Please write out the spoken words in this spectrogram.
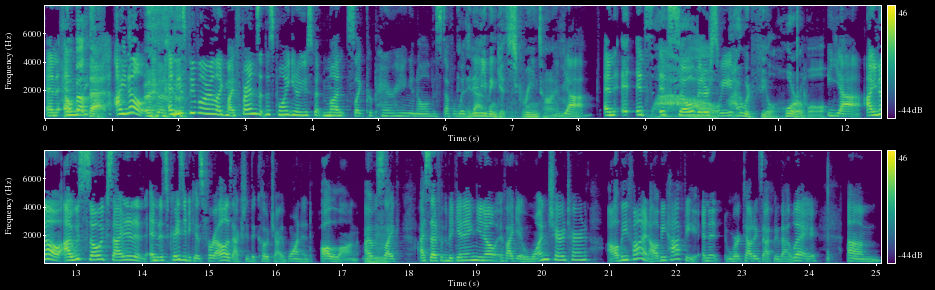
And How and about the- that? I know. and these people are like my friends at this point. You know, you spent months like preparing and all this stuff with They didn't them. even get screen time. yeah. And it, it's it's so bittersweet. I would feel horrible. yeah, I know. I was so excited, and, and it's crazy because Pharrell is actually the coach I wanted all along. I Mm-hmm. was like, I said from the beginning, you know, if I get one chair turn, I'll be fine. I'll be happy, and it worked out exactly that way. Um,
